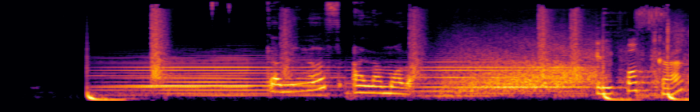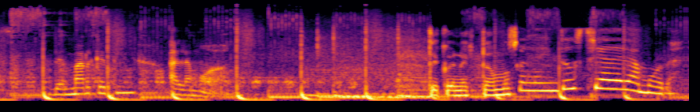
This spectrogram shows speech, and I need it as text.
Caminos a la Moda. El podcast de marketing a la moda. Te conectamos con la industria de la moda.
